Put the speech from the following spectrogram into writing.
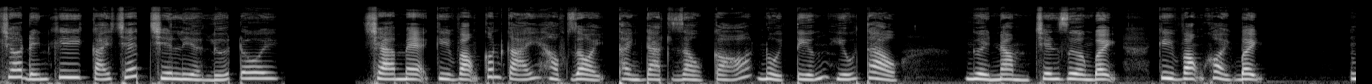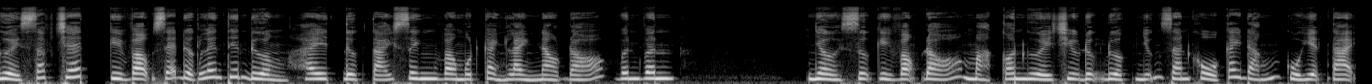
cho đến khi cái chết chia lìa lứa đôi. Cha mẹ kỳ vọng con cái học giỏi thành đạt giàu có, nổi tiếng, hiếu thảo. Người nằm trên giường bệnh, kỳ vọng khỏi bệnh. Người sắp chết, kỳ vọng sẽ được lên thiên đường hay được tái sinh vào một cảnh lành nào đó, vân vân. Nhờ sự kỳ vọng đó mà con người chịu đựng được những gian khổ cay đắng của hiện tại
